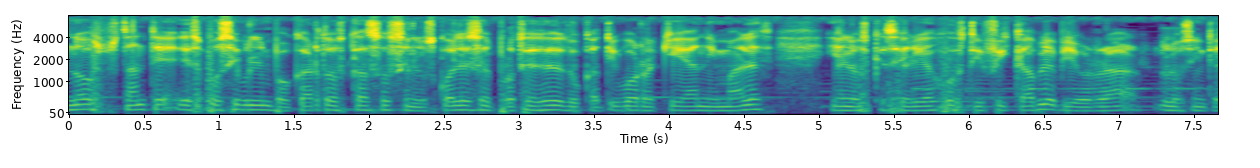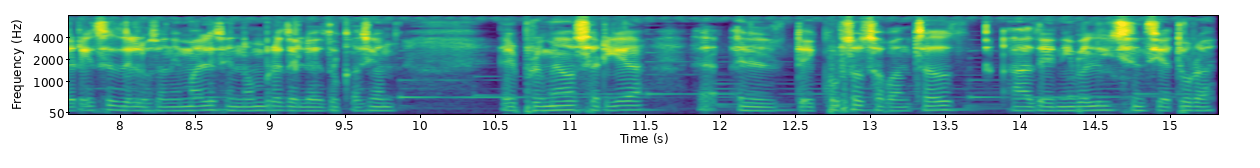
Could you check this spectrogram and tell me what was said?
No obstante, es posible invocar dos casos en los cuales el proceso educativo requiere animales y en los que sería justificable violar los intereses de los animales en nombre de la educación. El primero sería eh, el de cursos avanzados a de nivel licenciatura,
